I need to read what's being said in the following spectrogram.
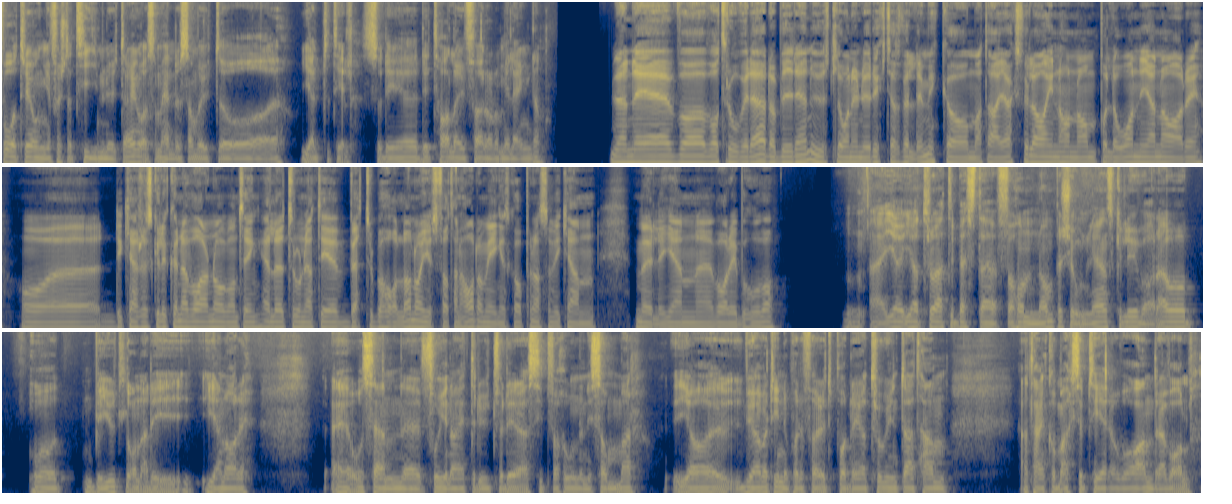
två, tre gånger första tio minuterna igår som Henderson var ute och hjälpte till. Så det, det talar ju för honom i längden. Men eh, vad, vad, tror vi där då? Blir det en utlåning? Det ryktas väldigt mycket om att Ajax vill ha in honom på lån i januari och eh, det kanske skulle kunna vara någonting. Eller tror ni att det är bättre att behålla honom just för att han har de egenskaperna som vi kan möjligen eh, vara i behov av? Mm, jag, jag, tror att det bästa för honom personligen skulle ju vara att, att bli utlånad i, i januari eh, och sen eh, få får United utvärdera situationen i sommar. Jag, vi har varit inne på det förut på podden. Jag tror inte att han att han kommer acceptera att vara andra val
